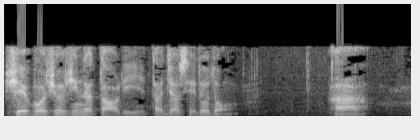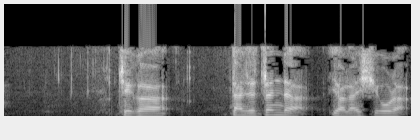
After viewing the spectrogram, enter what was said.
学佛修行的道理，大家谁都懂啊。这个，但是真的要来修了，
